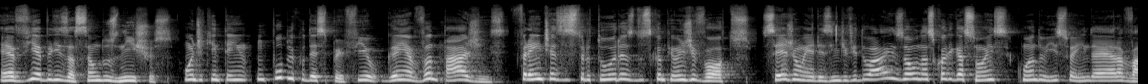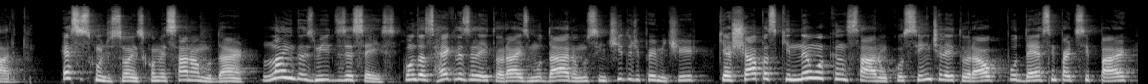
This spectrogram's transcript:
é a viabilização dos nichos, onde quem tem um público desse perfil ganha vantagens frente às estruturas dos campeões de votos, sejam eles individuais ou nas coligações, quando isso ainda era válido. Essas condições começaram a mudar lá em 2016, quando as regras eleitorais mudaram no sentido de permitir que as chapas que não alcançaram o quociente eleitoral pudessem participar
